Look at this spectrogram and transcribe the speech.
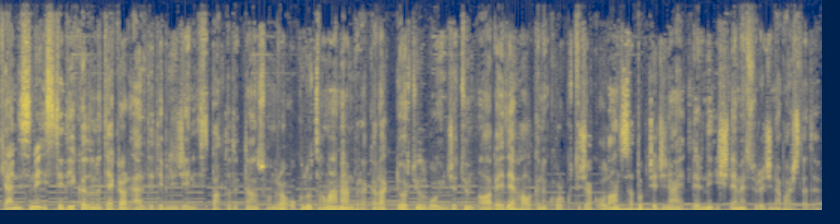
Kendisine istediği kadını tekrar elde edebileceğini ispatladıktan sonra okulu tamamen bırakarak 4 yıl boyunca tüm ABD halkını korkutacak olan sapıkça cinayetlerini işleme sürecine başladı.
